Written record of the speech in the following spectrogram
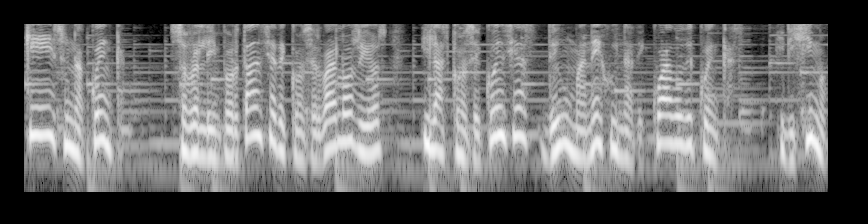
qué es una cuenca, sobre la importancia de conservar los ríos y las consecuencias de un manejo inadecuado de cuencas. Y dijimos,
